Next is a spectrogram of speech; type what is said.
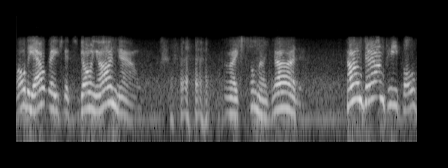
all the outrage that's going on now. I'm like, oh my god, calm down, people.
